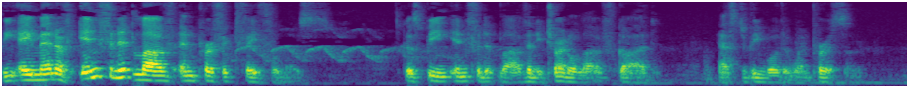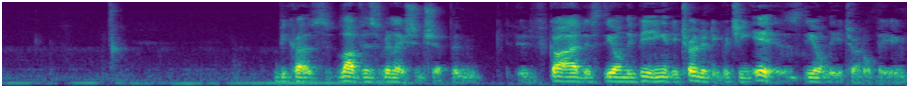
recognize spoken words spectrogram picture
The Amen of infinite love and perfect faithfulness. Because being infinite love and eternal love, God has to be more than one person. Because love is relationship, and if God is the only being in eternity, which He is, the only eternal being,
